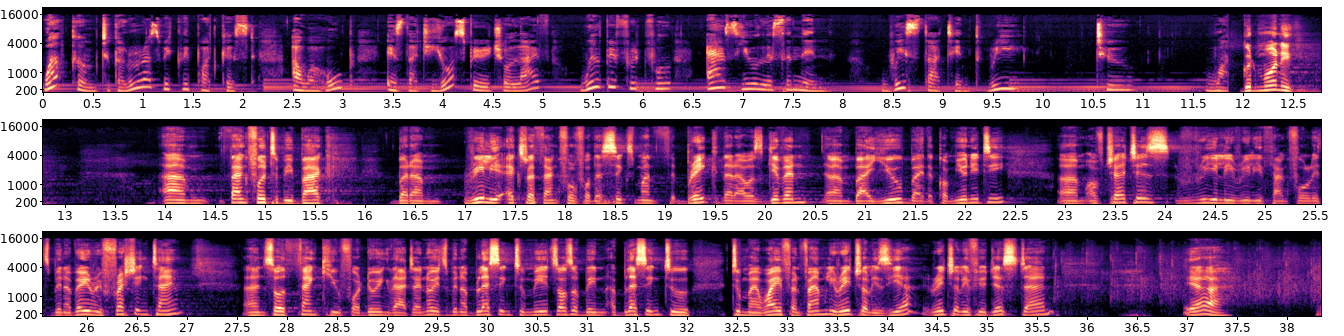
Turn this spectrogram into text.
Welcome to Karura's weekly podcast. Our hope is that your spiritual life will be fruitful as you listen in. We start in three, two, one. Good morning. I'm thankful to be back, but I'm really extra thankful for the six month break that I was given um, by you, by the community um, of churches. Really, really thankful. It's been a very refreshing time. And so, thank you for doing that. I know it's been a blessing to me. It's also been a blessing to, to my wife and family. Rachel is here. Rachel, if you just stand. Yeah.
